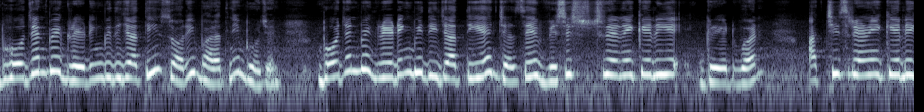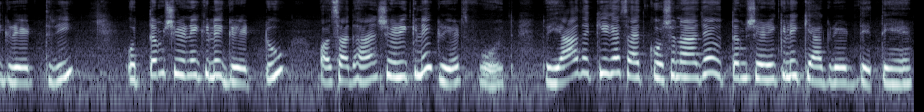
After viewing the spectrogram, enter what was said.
भोजन पे ग्रेडिंग भी दी जाती है। सॉरी भारत नहीं, भोजन। भोजन पे ग्रेडिंग भी दी जाती है, जैसे विशिष्ट श्रेणी के लिए ग्रेड वन अच्छी श्रेणी के लिए ग्रेड थ्री उत्तम श्रेणी के लिए ग्रेड टू और साधारण श्रेणी के लिए ग्रेड फोर्थ तो याद रखिएगा, शायद क्वेश्चन आ जाए, उत्तम श्रेणी के लिए क्या ग्रेड देते हैं।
